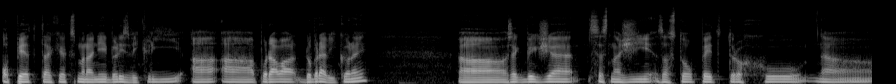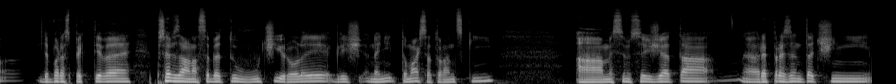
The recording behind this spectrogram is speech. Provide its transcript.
opět tak, jak jsme na něj byli zvyklí a, a podává dobré výkony. Řekl bych, že se snaží zastoupit trochu, nebo respektive převzal na sebe tu vůči roli, když není Tomáš Satoranský. A myslím si, že ta reprezentační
